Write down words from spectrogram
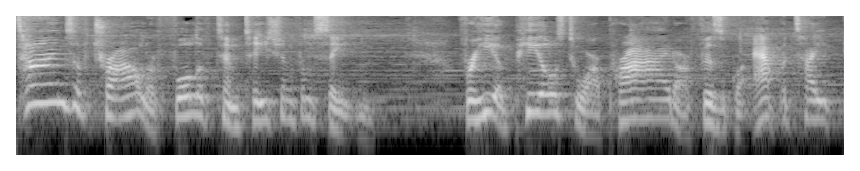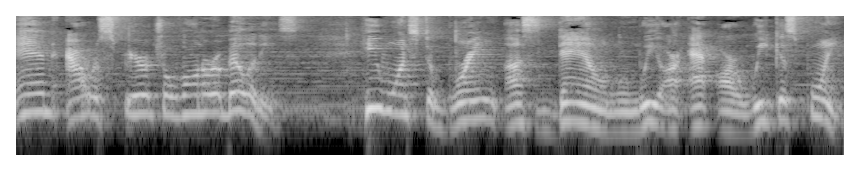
Times of trial are full of temptation from Satan, for he appeals to our pride, our physical appetite, and our spiritual vulnerabilities. He wants to bring us down when we are at our weakest point.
